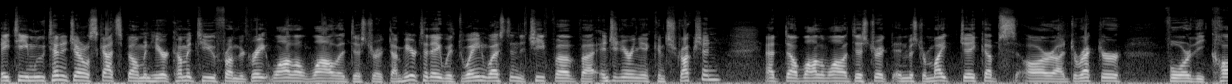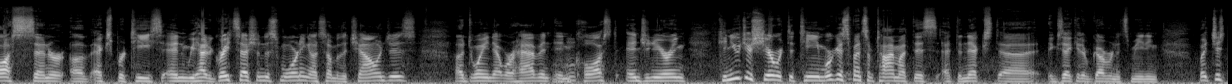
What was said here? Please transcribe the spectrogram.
Hey team, Lieutenant General Scott Spellmon here, coming to you from the Great Walla Walla District. I'm here today with Dwayne Weston, the Chief of uh, Engineering and Construction at uh, Walla Walla District, and Mr. Mike Jacobs, our uh, Director for the Cost Center of Expertise. And we had a great session this morning on some of the challenges, uh, Dwayne, that we're having mm-hmm. in cost engineering. Can you just share with the team? We're going to spend some time at this at the next uh, executive governance meeting, but just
